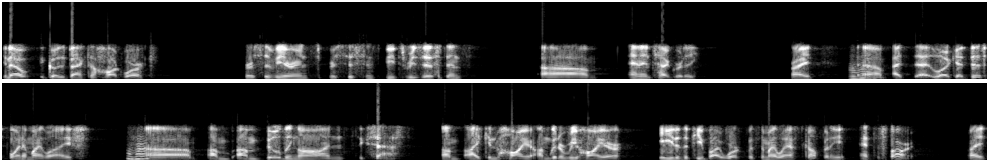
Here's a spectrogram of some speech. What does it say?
You know, it goes back to hard work, perseverance, persistence beats resistance, um, and integrity. Right? Mm-hmm. Um, I, I, look, at this point in my life, Mm-hmm. uh, I'm I'm building on success. Um, I can hire. I'm going to rehire eight of the people I worked with in my last company at the start. Right?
